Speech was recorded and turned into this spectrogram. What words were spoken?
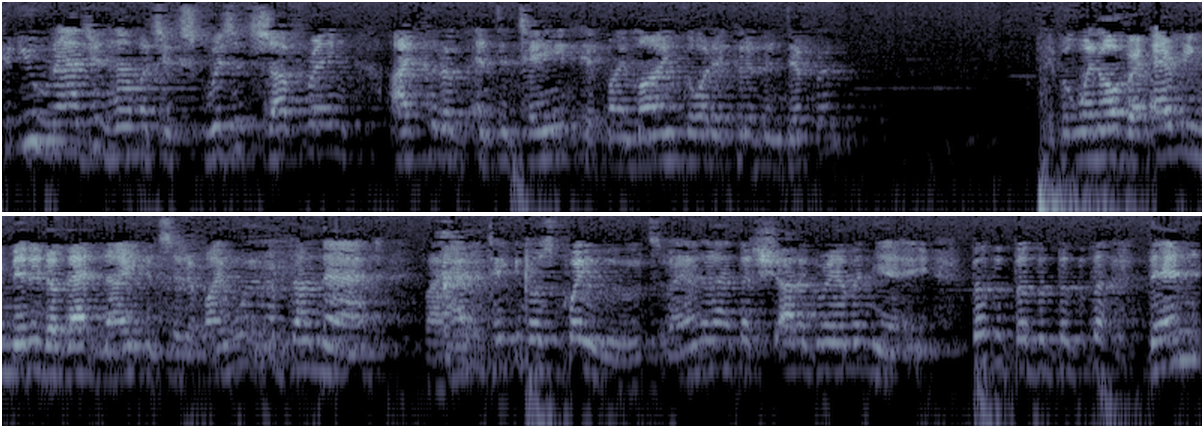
Could you imagine how much exquisite suffering I could have entertained if my mind thought it could have been different? If it went over every minute of that night and said, if I wouldn't have done that, if I hadn't taken those quaaludes, if I hadn't had that shot of Grand Marnier, blah, blah, blah, then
